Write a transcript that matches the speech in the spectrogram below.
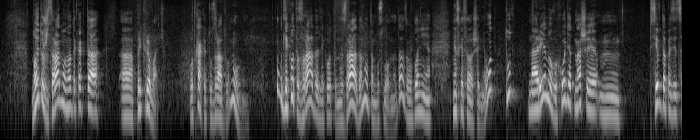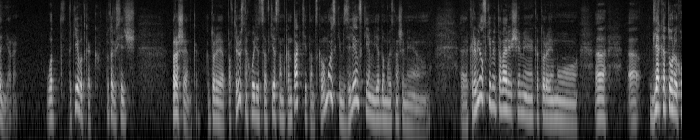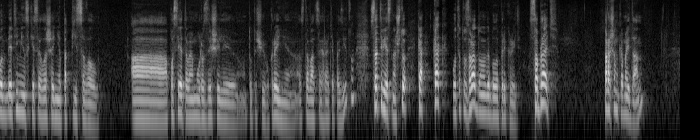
но эту же зраду надо как-то э, прикрывать. Вот как эту зраду, ну, ну для кого-то зрада, для кого-то не зрада, ну там условно, да, за выполнение Минских соглашений. Вот тут на арену выходят наши псевдопозиционеры. Вот такие вот, как Петр Алексеевич Порошенко, которые, повторюсь, находятся в тесном контакте там, с Коломойским, с Зеленским, я думаю, с нашими э, кремлевскими товарищами, которые ему, э, э, для которых он эти Минские соглашения подписывал, а после этого ему разрешили тут еще и в Украине оставаться играть оппозицию. Соответственно, что, как, как вот эту зраду надо было прикрыть? Собрать Порошенко Майдан,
